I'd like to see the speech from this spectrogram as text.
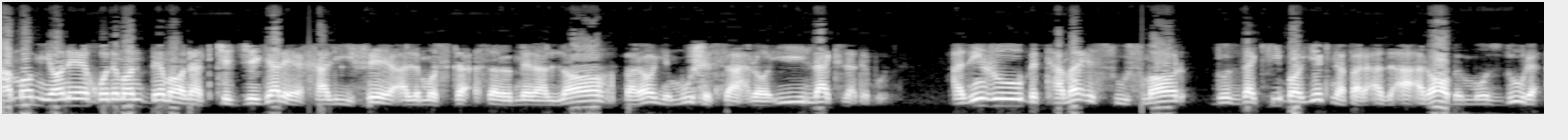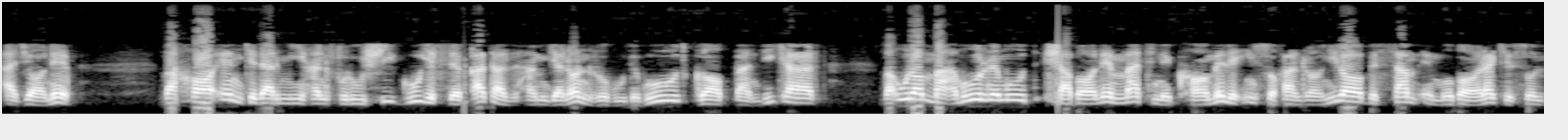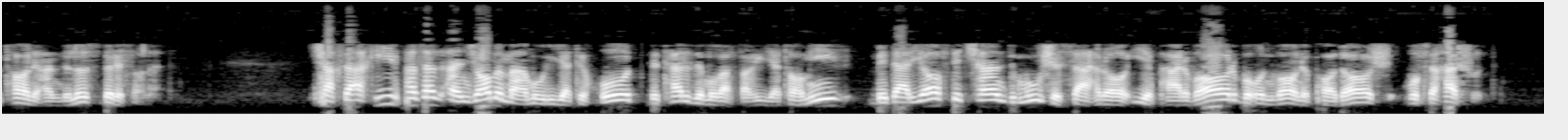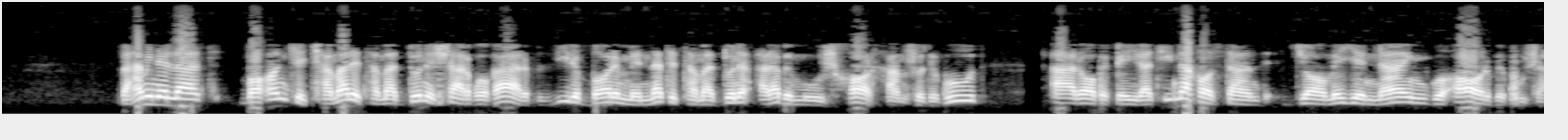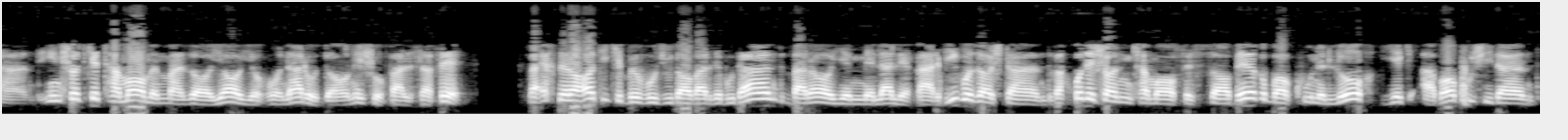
اما میان خودمان بماند که جگر خلیفه المستعصر من الله برای موش صحرایی لک زده بود. از این رو به طمع سوسمار دزدکی با یک نفر از اعراب مزدور اجانب و خائن که در میهن فروشی گوی سبقت از همگنان بوده بود گاب بندی کرد و او را معمور نمود شبانه متن کامل این سخنرانی را به سمع مبارک سلطان اندلس برساند. شخص اخیر پس از انجام معموریت خود به طرز موفقیت آمیز به دریافت چند موش صحرایی پروار به عنوان پاداش مفتخر شد. به همین علت با آنکه کمر تمدن شرق و غرب زیر بار منت تمدن عرب موشخار خم شده بود اعراب غیرتی نخواستند جامعه ننگ و آر بپوشند. این شد که تمام مزایای هنر و دانش و فلسفه و اختراعاتی که به وجود آورده بودند برای ملل غربی گذاشتند و خودشان کماف سابق با کون لخت یک عبا پوشیدند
